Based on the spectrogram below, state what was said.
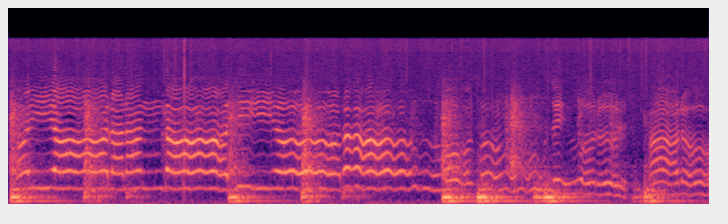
어야라 난다 지어라. 어성 세월을 알아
